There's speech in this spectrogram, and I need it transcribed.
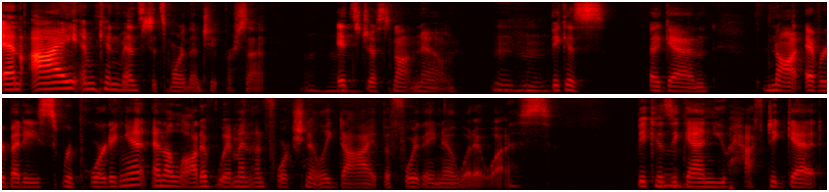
and I am convinced it's more than 2%. Mm-hmm. It's just not known because again, not everybody's reporting it, and a lot of women unfortunately die before they know what it was. Because mm. again, you have to get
